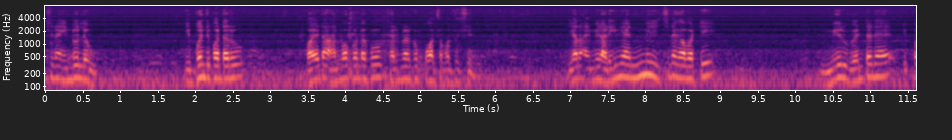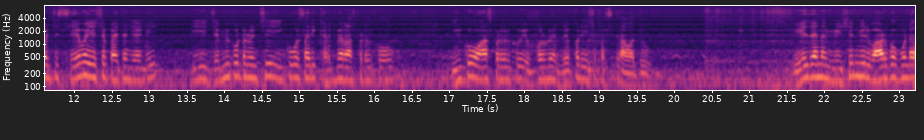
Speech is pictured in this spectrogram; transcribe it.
ఇచ్చిన ఇండ్లు లేవు. ఇబ్బంది పడ్డారు. బయట హనుమకొండకు కరీంనగర్కు పోవాల్సిన పరిస్థితి వచ్చింది. ఇలా మీరు అడిగిన అన్ని ఇచ్చిన కాబట్టి మీరు వెంటనే ఇప్పటి నుంచి సేవ చేసే ప్రయత్నం చేయండి. ఈ జమ్మికుంట నుంచి ఇంకోసారి కరీంనగర్ హాస్పిటల్కు ఇంకో హాస్పిటల్కు ఎవరిని రెఫర్ చేసే పరిస్థితి రావద్దు. ఏదైనా మిషన్ మీరు వాడుకోకుండా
